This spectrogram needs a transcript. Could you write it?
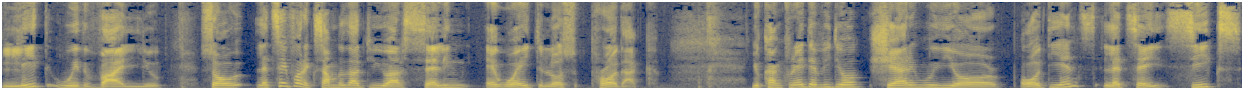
Lead with value. So let's say for example that you are selling a weight loss product. You can create a video sharing with your audience let's say six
